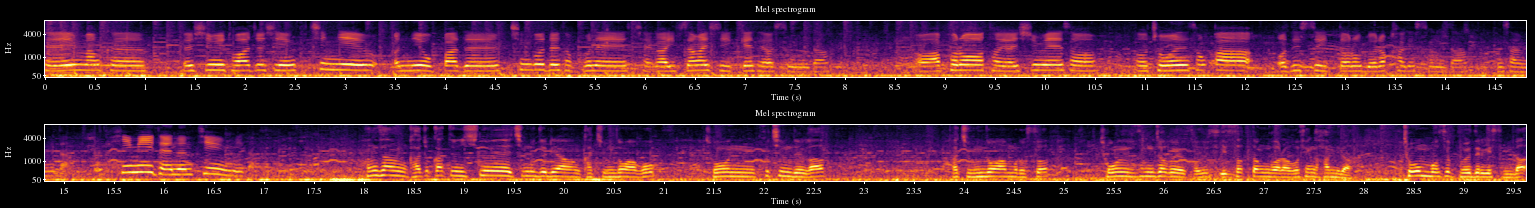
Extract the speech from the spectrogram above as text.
대회인 만큼 열심히 도와주신 코치님, 언니, 오빠들, 친구들 덕분에 제가 입상할 수 있게 되었습니다. 어, 앞으로 더 열심히 해서 더 좋은 성과 얻을 수 있도록 노력하겠습니다. 감사합니다. 힘이 되는 팀입니다. 항상 가족 같은 신우의 친구들이랑 같이 운동하고 좋은 코치님들과 같이 운동함으로써 좋은 성적을 거둘 수 있었던 거라고 생각합니다. 좋은 모습 보여드리겠습니다.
